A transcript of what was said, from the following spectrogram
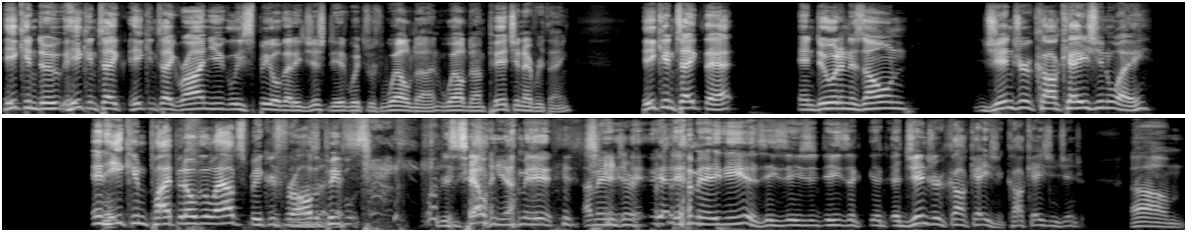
he can do. He can take. He can take Ron Ugley's spiel that he just did, which was well done, well done, pitch and everything. He can take that and do it in his own ginger Caucasian way, and he can pipe it over the loudspeakers for all the people. I'm just telling you. I mean, it, I mean, it- I mean, he is. He's he's a, he's a, a ginger Caucasian, Caucasian ginger, um,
